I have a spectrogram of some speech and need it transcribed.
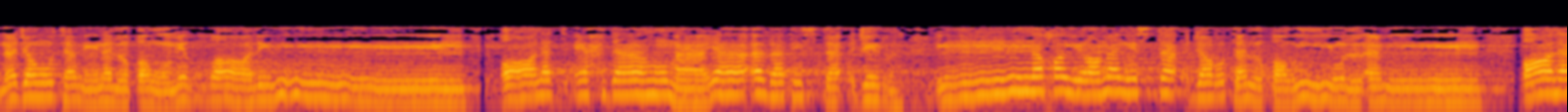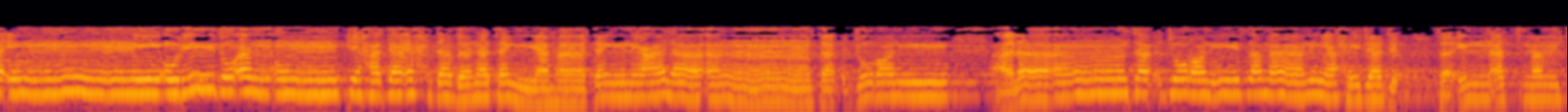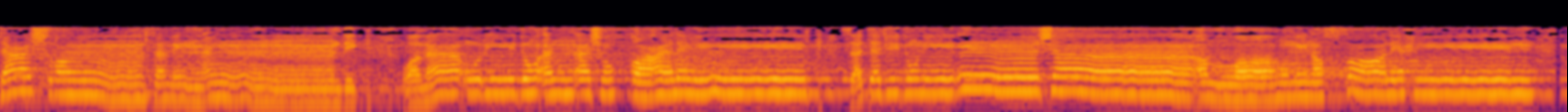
نجوت من القوم الظالمين. قالت إحداهما يا أبت استأجره إن خير من استأجرت القوي الأمين. قال إني أريد أن أنكحك إحدى بنتي هاتين على أن تأجرني على أن تأجرني ثماني حجج. فإن أتممت عشرا فمن عندك وما أريد أن أشق عليك ستجدني إن شاء الله من الصالحين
